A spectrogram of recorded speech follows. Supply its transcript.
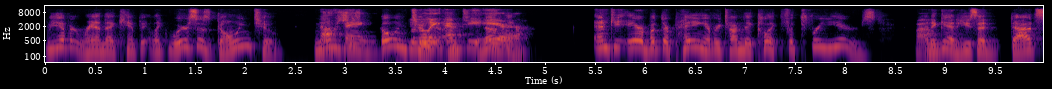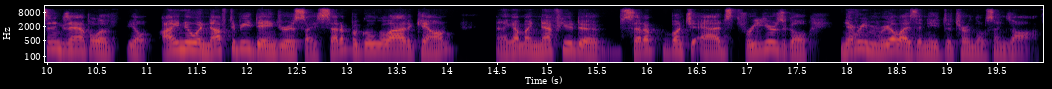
We haven't ran that campaign. Like, where's this going to? Nothing. going to Literally empty Nothing. air. Empty air, but they're paying every time they click for three years. Wow. And again, he said that's an example of, you know, I knew enough to be dangerous. I set up a Google ad account and I got my nephew to set up a bunch of ads three years ago. Never even realized I needed to turn those things off.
